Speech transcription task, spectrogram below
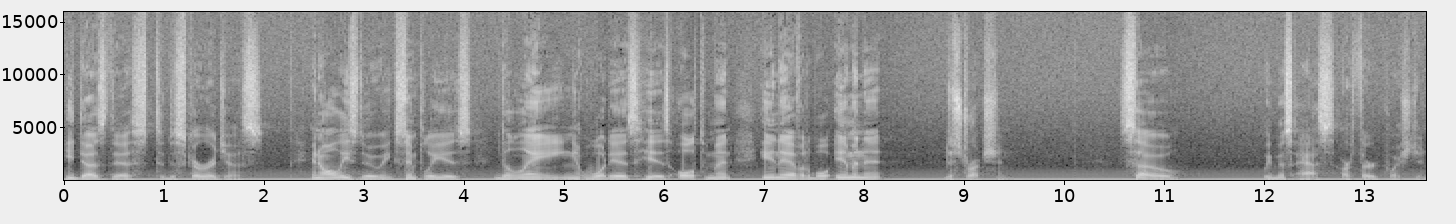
He does this to discourage us. And all he's doing simply is delaying what is his ultimate, inevitable, imminent destruction. So, we must ask our third question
